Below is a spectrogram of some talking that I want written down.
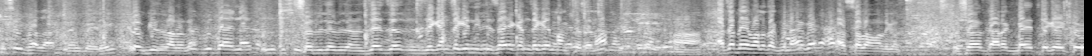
কিছুই ভালো আকরাম ভাই সব কিছু ভালো না? দেয় না কোনো কিছু সবজি টবজি দেন না। যেখান থেকে নিতে চাই এখান থেকে মাংস দেন হ্যাঁ? হ্যাঁ আচ্ছা ভাই ভালো থাকবেন হ্যাঁ? আসসালামু আলাইকুম। কৃষক আরেক ভাইয়ের থেকে একটু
